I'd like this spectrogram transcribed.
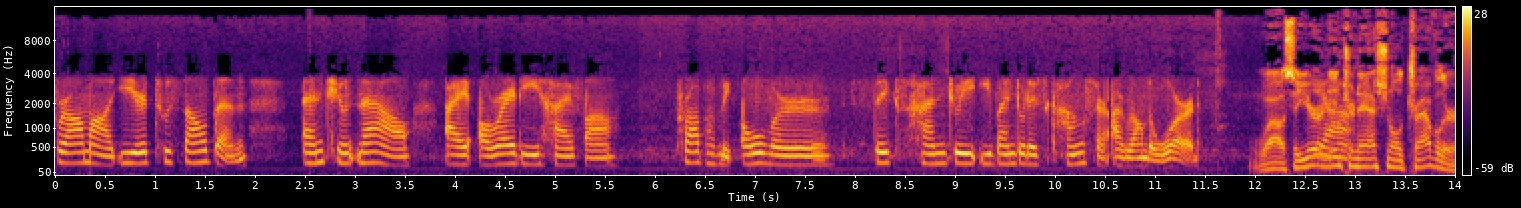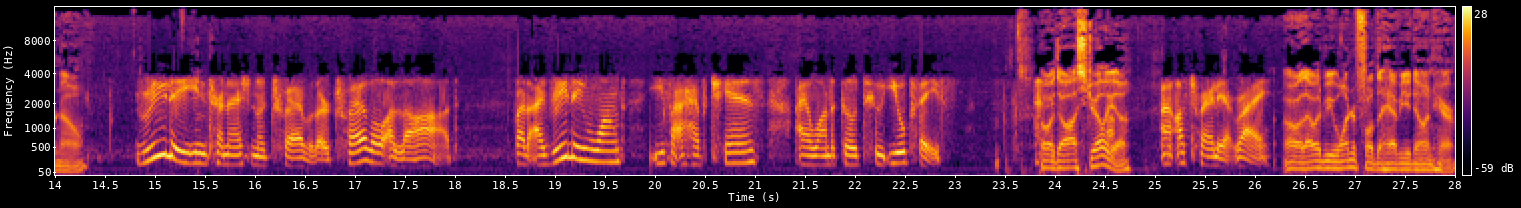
from uh, year 2000 until now, I already have uh, probably over 600 evangelist concerts around the world. Wow. So you're an international traveler now. Really international traveler, travel a lot. But I really want, if I have chance, I want to go to your place, Oh, to Australia. uh, Australia, right? Oh, that would be wonderful to have you down here.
